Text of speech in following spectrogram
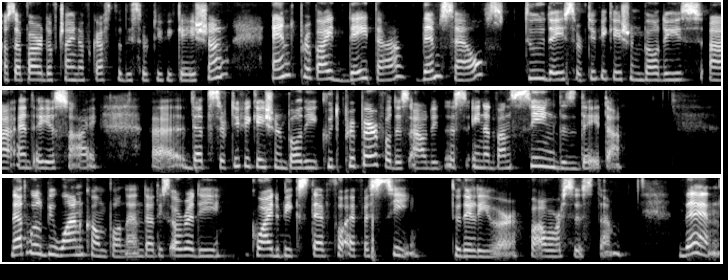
as a part of chain of custody certification and provide data themselves to the certification bodies uh, and ASI. Uh, that certification body could prepare for this audit in advance, seeing this data. That will be one component that is already quite a big step for FSC to deliver for our system. Then,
